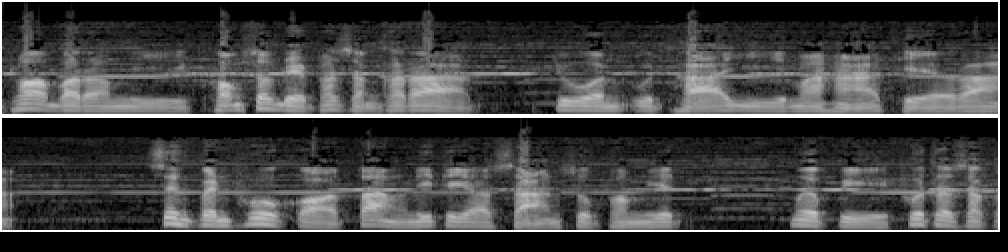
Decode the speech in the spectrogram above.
เพราะบารมีของสมเด็จพระสังฆราช จวนอุทายีมหาเถระ ซึ่งเป็นผู้ก่อตั้งนิตยสารสุภมิตร เมื่อปีพุทธศัก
